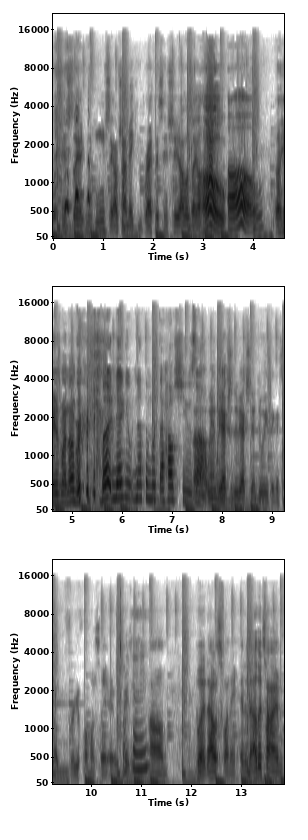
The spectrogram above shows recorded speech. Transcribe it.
And she's like, mm-hmm. she's like, I'm trying to make you breakfast and shit. I was like, oh, Oh. well, here's my number. But naked, nothing with the house shoes Nah, on. we, we actually we actually didn't do anything It's like three or four months later. It was crazy. Okay. Um, but that was funny. And then the other time,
